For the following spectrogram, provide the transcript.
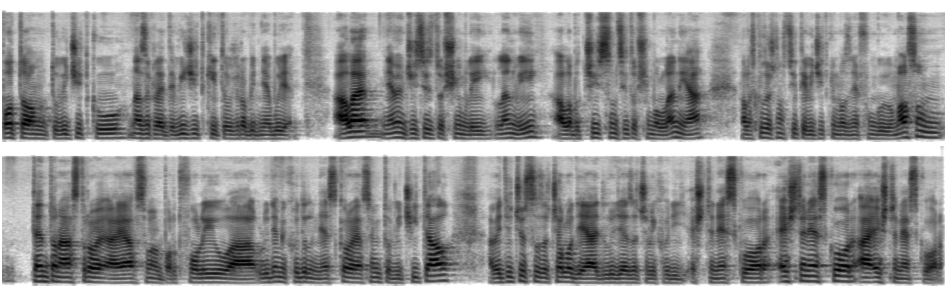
potom tú výčitku, na základe tej výčitky to už robiť nebude. Ale neviem, či ste si to všimli len vy, alebo či som si to všimol len ja, ale v skutočnosti tie výčitky moc nefungujú. Mal som tento nástroj a ja v svojom portfóliu a ľudia mi chodili neskoro, ja som im to vyčítal a viete, čo sa začalo diať? Ľudia začali chodiť ešte neskôr, ešte neskôr a ešte neskôr.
